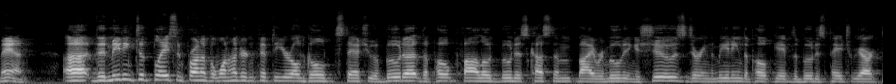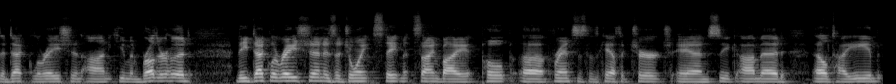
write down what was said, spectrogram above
Man. Uh, the meeting took place in front of a 150 year old gold statue of Buddha. The Pope followed Buddhist custom by removing his shoes. During the meeting, the Pope gave the Buddhist patriarch the Declaration on Human Brotherhood. The declaration is a joint statement signed by Pope uh, Francis of the Catholic Church and Sheikh Ahmed El Tayeb,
